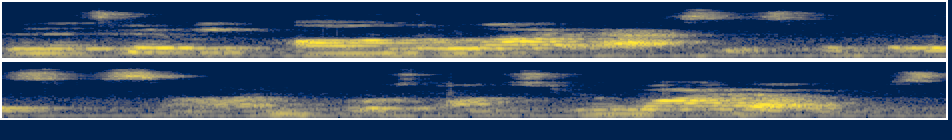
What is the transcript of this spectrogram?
then it's going to be on the y-axis because sine corresponds to your y values.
